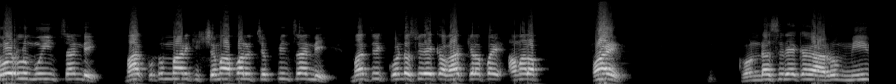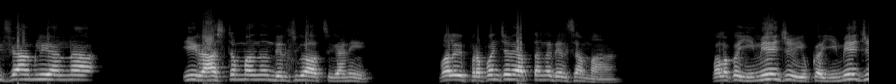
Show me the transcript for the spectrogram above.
నోర్లు మూయించండి. మా కుటుంబానికి క్షమాపణలు చెప్పించండి. మంత్రి కొండ సురేఖ వ్యాఖ్యలపై అమల ఫైర్. కొండ సురేఖ గారు మీ ఫ్యామిలీ అన్న ఈ రాష్ట్రం మందని తెలుసు కావచ్చు కానీ వాళ్ళకి ప్రపంచవ్యాప్తంగా తెలుసమ్మా. వాళ్ళొక ఇమేజ్ ఒక ఇమేజ్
